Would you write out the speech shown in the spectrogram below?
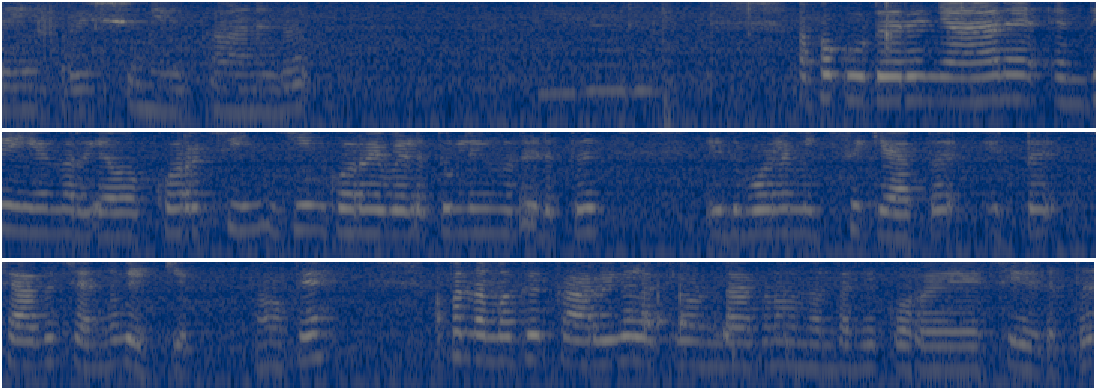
ദേ ഫ്രഷ് മിൽക്കാണിത് അപ്പോൾ കൂട്ടുകാരെ ഞാൻ എന്ത് ചെയ്യുമെന്നറിയാമോ കുറച്ച് ഇഞ്ചിയും കുറേ വെളുത്തുള്ളിയും കൂടെ എടുത്ത് ഇതുപോലെ മിക്സിക്കകത്ത് ഇട്ട് ചതച്ചങ്ങ് വെക്കും. ഓക്കെ? അപ്പം നമുക്ക് കറികളൊക്കെ ഉണ്ടാക്കണമെന്നുണ്ടെങ്കിൽ കുറേശ്ശെ എടുത്ത്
